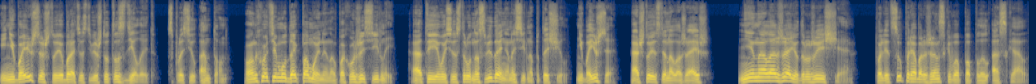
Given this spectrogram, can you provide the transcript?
«И не боишься, что ее братец тебе что-то сделает?» — спросил Антон. «Он хоть и мудак помойный, но, похоже, сильный. А ты его сестру на свидание насильно потащил. Не боишься? А что, если налажаешь?» «Не налажаю, дружище!» По лицу Преображенского поплыл оскал.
